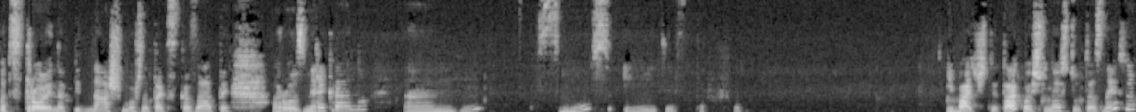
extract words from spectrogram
підстроєно під наш, можна так сказати, розмір екрану. Смус і distortion. І бачите, так, ось у нас тут знизу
